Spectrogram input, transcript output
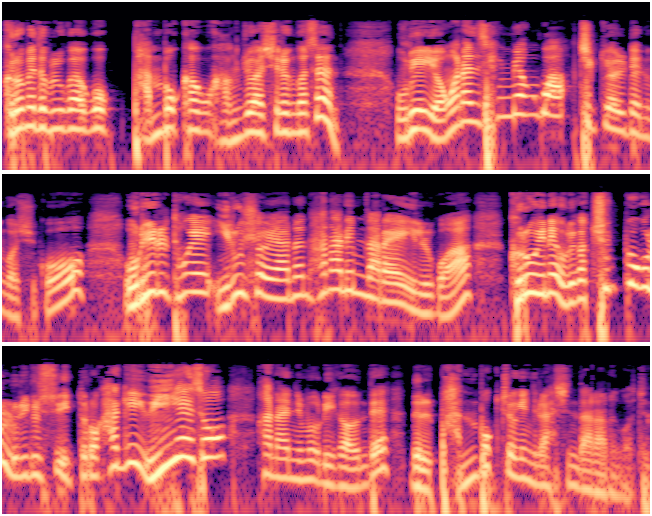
그럼에도 불구하고 반복하고 강조하시는 것은 우리의 영원한 생명과 직결되는 것이고 우리를 통해 이루셔야 하는 하나님 나라의 일과 그로 인해 우리가 축복을 누릴 수 있도록 하기 위해서 하나님은 우리 가운데 늘 반복적인 일을 하신다라는 거죠.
